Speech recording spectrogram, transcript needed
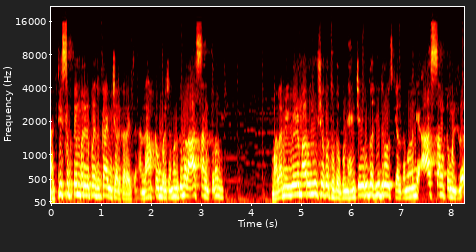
आणि तीस सप्टेंबर पर्यंत काय विचार करायचा? आणि दहा ऑक्टोबरच्या म्हणून तुम्हाला आज सांगतो ना मी. मला मी वेळ मारून येऊ शकत होतो पण ह्यांच्या विरोधात विद्रोहच केला म्हणून मी आज सांगतो म्हटलं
